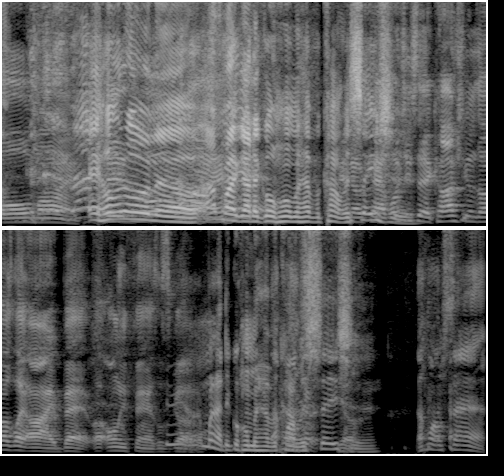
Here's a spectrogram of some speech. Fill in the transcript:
Oh my. Hey, hold on whole now. I mind. might gotta go home and have a Ain't no cap. conversation. Once you said costumes, I was like, all right, bet. Uh, OnlyFans, let's go. Yeah, I might have to go home and have a That's what I'm conversation. That's what I'm saying.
